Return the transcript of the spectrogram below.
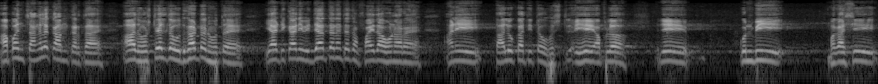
आपण चांगलं काम करताय आज हॉस्टेलचं उद्घाटन होतं आहे या ठिकाणी विद्यार्थ्यांना त्याचा फायदा होणार आहे. आणि तालुका तिथं हॉस्टे हे आपलं जे कुणबी मगाशी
